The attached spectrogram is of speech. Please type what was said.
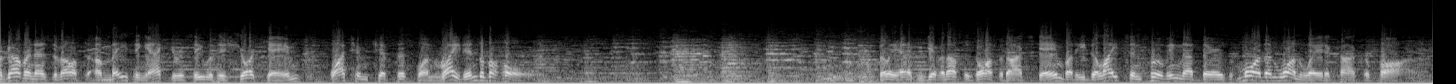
McGovern has developed amazing accuracy with his short game. Watch him chip this one right into the hole. Billy hasn't given up his orthodox game, but he delights in proving that there's more than one way to conquer par.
